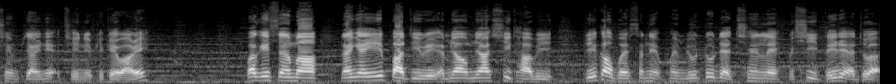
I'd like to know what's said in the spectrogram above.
ရှင်ပြိုင်တဲ့အခြေအနေဖြစ်ခဲ့ပါတယ်။ပါကစ္စတန်မှာနိုင်ငံရေးပါတီတွေအများအများရှိထားပြီးရွေးကောက်ပွဲစနစ်ဖွံ့ဖြိုးတိုးတက်ခြင်းလည်းမရှိသေးတဲ့အတွက်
